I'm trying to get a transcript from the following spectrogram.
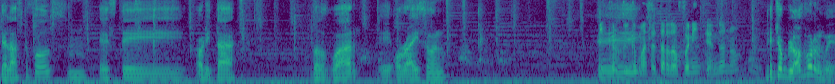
The Last of Us, este, ahorita God of War, eh, Horizon. Y creo que el Eh, que más se tardó fue Nintendo, ¿no? De hecho, Bloodborne, güey.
